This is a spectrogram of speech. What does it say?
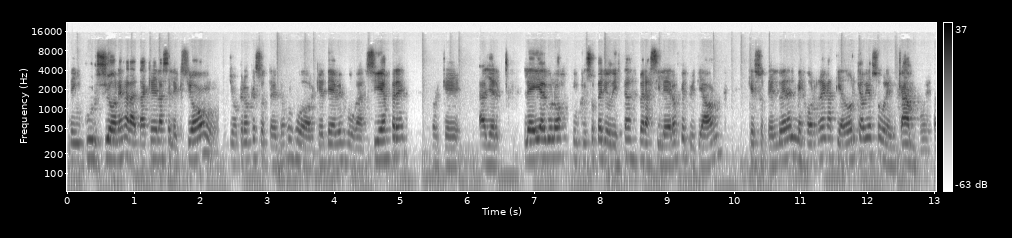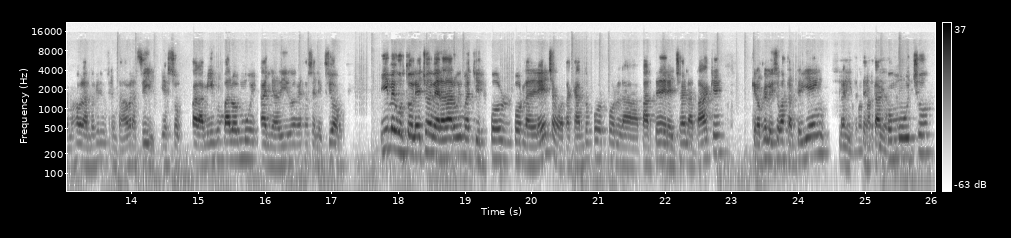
de incursiones al ataque de la selección. Yo creo que Soteldo es un jugador que debe jugar siempre, porque ayer leí algunos, incluso periodistas brasileros que tuiteaban que Soteldo era el mejor regateador que había sobre el campo. Estamos hablando que se enfrentaba a Brasil. Y eso para mí es un valor muy añadido en esta selección. Y me gustó el hecho de ver a Darwin Machis por, por la derecha o atacando por, por la parte derecha del ataque. Creo que lo hizo bastante bien. Sí, Destaco mucho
